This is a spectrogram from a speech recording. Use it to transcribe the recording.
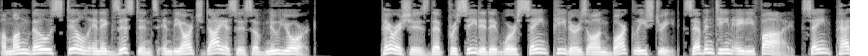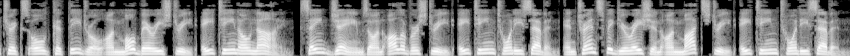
among those still in existence in the Archdiocese of New York. Parishes that preceded it were St. Peter's on Barclay Street 1785, St. Patrick's Old Cathedral on Mulberry Street 1809, St. James on Oliver Street 1827, and Transfiguration on Mott Street 1827.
